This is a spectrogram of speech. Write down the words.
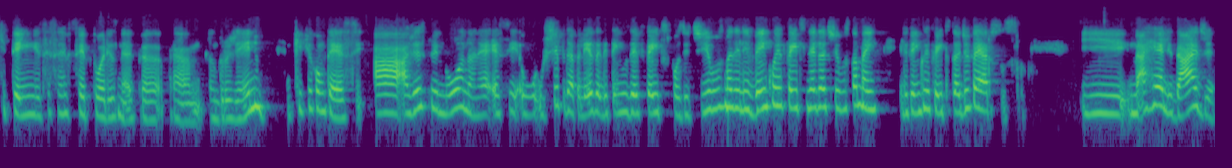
que tem esses receptores né, para androgênio, o que, que acontece? A, a gestrinona, né, esse, o, o, chip da beleza, ele tem os efeitos positivos, mas ele vem com efeitos negativos também. Ele vem com efeitos adversos. E, na realidade,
